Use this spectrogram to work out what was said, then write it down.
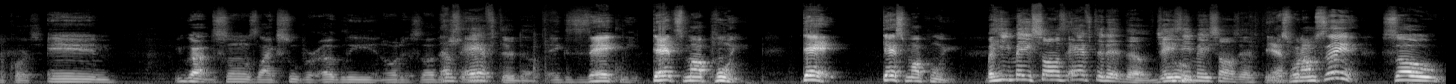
of course. and you got the songs like "Super Ugly" and all this other That was shit. after though. Exactly. That's my point. That that's my point. But he made songs after that though. Jay Z made songs after. That. That's that. what I'm saying. So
